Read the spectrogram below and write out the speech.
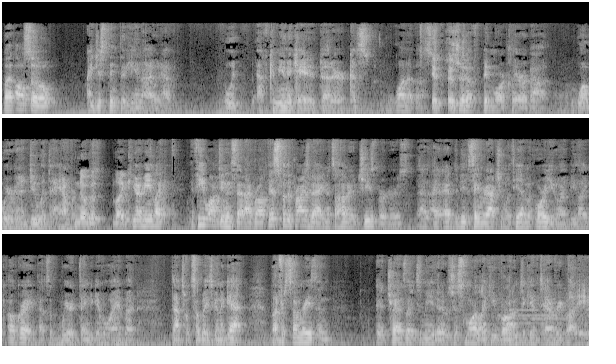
But also, I just think that he and I would have would have communicated better because one of us If- if- should have been more clear about what we were going to do with the hamburger. No, but like, You know what I mean? Like, if he walked in and said, "I brought this for the prize bag and it's 100 cheeseburgers," I I had to be the same reaction with him or you. I'd be like, "Oh, great, that's a weird thing to give away, but that's what somebody's going to get." But for some reason, it translated to me that it was just more like you brought him to give to everybody.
